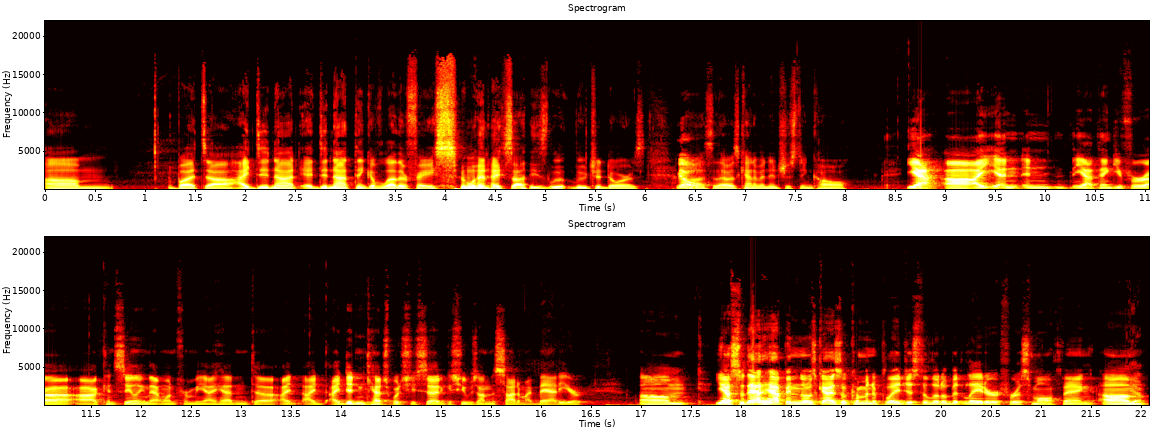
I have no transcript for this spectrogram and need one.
Um, but uh, I did not. I did not think of Leatherface when I saw these lu- luchadors. No. Uh, so that was kind of an interesting call. Yeah, uh, I and, and yeah, thank you for uh, uh, concealing that one from me. I hadn't, uh, I, I, I didn't catch what she said because she was on the side of my bad ear. Um, yeah, so that happened. Those guys will come into play just a little bit later for a small thing. Um, Yep.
